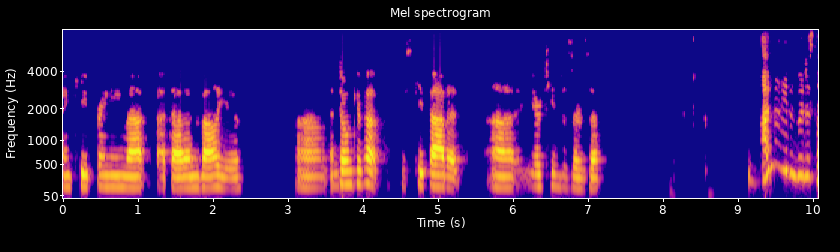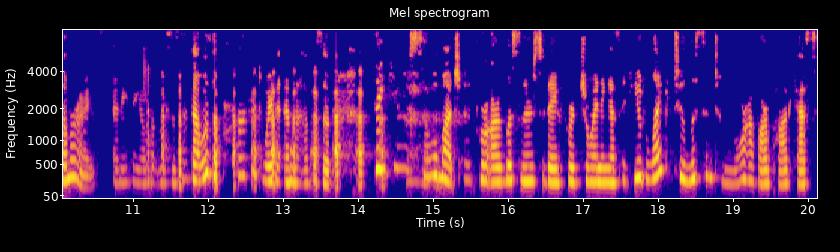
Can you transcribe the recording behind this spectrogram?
and keep bringing that that data and value, um, and don't give up. Just keep at it. Uh, your team deserves it. I'm not even going to summarize anything else that Lisa said. That was a perfect way to end the episode. Thank you so much for our listeners today for joining us. If you'd like to listen to more of our podcasts,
